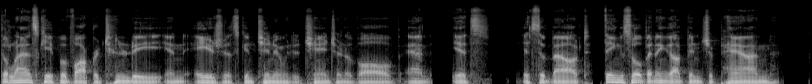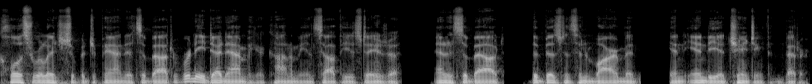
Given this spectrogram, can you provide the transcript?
the landscape of opportunity in Asia is continuing to change and evolve. And it's, it's about things opening up in Japan, close relationship with Japan. It's about a really dynamic economy in Southeast Asia. And it's about the business environment in India changing for the better.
